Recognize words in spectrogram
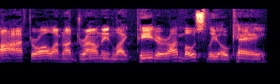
Ah, after all, I'm not drowning like Peter. I'm mostly okay.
